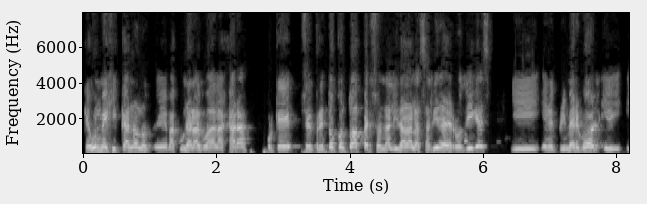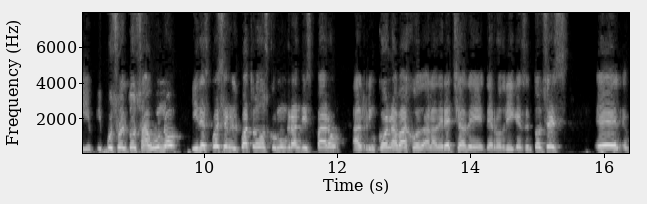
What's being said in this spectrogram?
que un mexicano nos, eh, vacunara al Guadalajara, porque se enfrentó con toda personalidad a la salida de Rodríguez y en el primer gol y, puso el 2 a 1 y después en el 4-2 con un gran disparo al rincón abajo a la derecha de, Rodríguez. Entonces, el,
